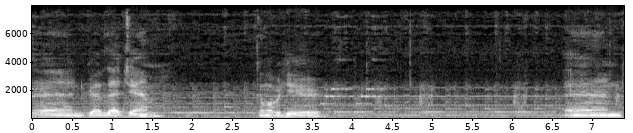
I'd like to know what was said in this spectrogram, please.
And grab that gem. Come over here. And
